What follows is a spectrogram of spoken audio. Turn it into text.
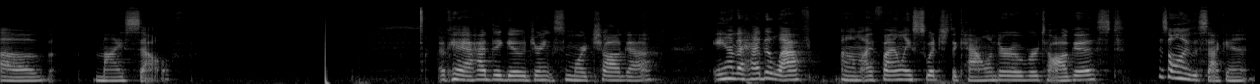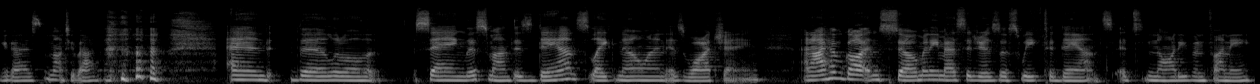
of myself. Okay, I had to go drink some more chaga and I had to laugh um, I finally switched the calendar over to August. It's only the second, you guys, not too bad. and the little saying this month is dance like no one is watching. And I have gotten so many messages this week to dance. It's not even funny.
